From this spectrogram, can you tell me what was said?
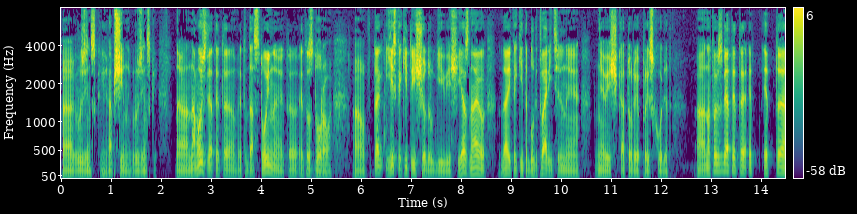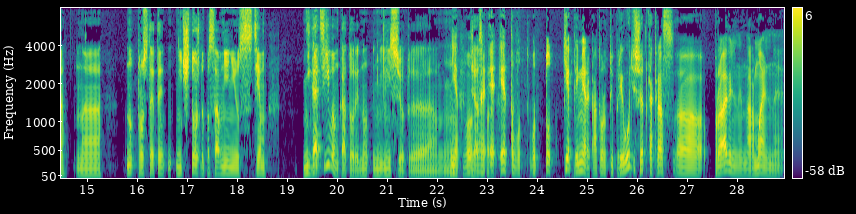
Э, грузинской, общины грузинской. Э, на мой взгляд, это, это достойно, это, это здорово. Э, так, есть какие-то еще другие вещи. Я знаю, да, и какие-то благотворительные вещи, которые происходят. На твой взгляд, это, это, это ну, просто это ничтожно по сравнению с тем негативом, который ну, несет э, Нет, ну, диаспора. это вот, вот тот, те примеры, которые ты приводишь, это как раз э, правильное, нормальное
